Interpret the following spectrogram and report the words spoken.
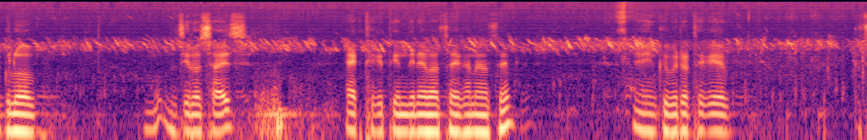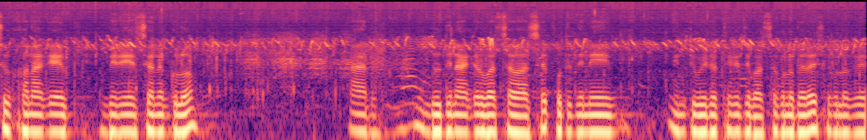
এগুলো জিরো সাইজ, এক থেকে তিন দিনের বাচ্চা এখানে আছে। ইনকিউবেটর থেকে কিছুক্ষণ আগে বেরিয়েছে অনেকগুলো। আর দুদিন আগের বাচ্চাও আছে। প্রতিদিনই ইনকিউবেটর থেকে যে বাচ্চাগুলো বেরোয়, সেগুলোকে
